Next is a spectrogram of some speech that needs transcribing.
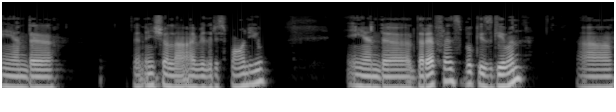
and uh, then inshallah I will respond you. And uh, the reference book is given uh,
